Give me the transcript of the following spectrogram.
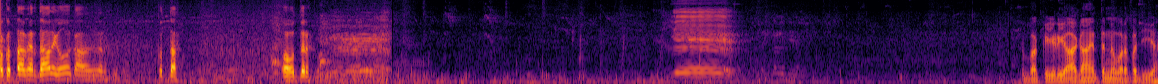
ਉਹ ਕੁੱਤਾ ਫਿਰਦਾ ਦੇਖੋ ਕੁੱਤਾ। ਉਹ ਉਧਰ। ਬਾਕੀ ਜਿਹੜੀ ਆ ਗਾਂ ਤਿੰਨ ਵਾਰ ਭੱਜੀ ਆ।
